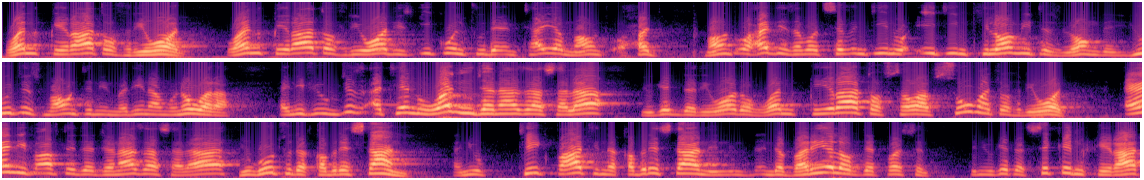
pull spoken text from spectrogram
One qirat of reward. One qirat of reward is equal to the entire Mount Uhud. Mount Uhud is about 17 or 18 kilometers long, the hugest mountain in Medina Munawwara. And if you just attend one janaza salah, you get the reward of one qirat of sawab, so much of reward. And if after the janaza salah, you go to the qabristan and you take part in the qabristan, in, in the burial of that person, then you get a second qirat.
